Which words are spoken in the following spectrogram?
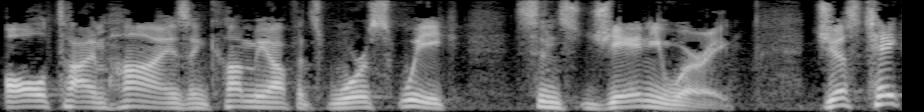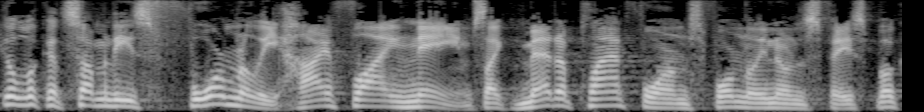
all-time highs and coming off its worst week since January. Just take a look at some of these formerly high-flying names, like Meta Platforms, formerly known as Facebook,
